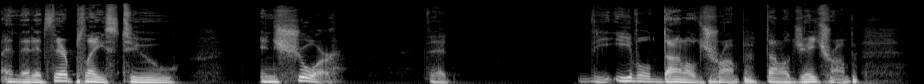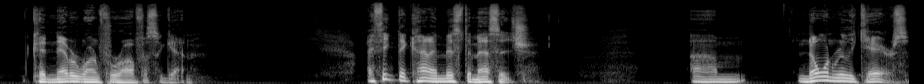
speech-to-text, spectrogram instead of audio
and that it's their place to ensure that the evil Donald Trump, Donald J. Trump, can never run for office again. I think they kind of missed the message. Um, no one really cares.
